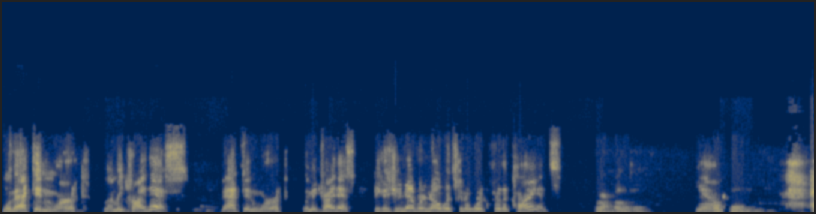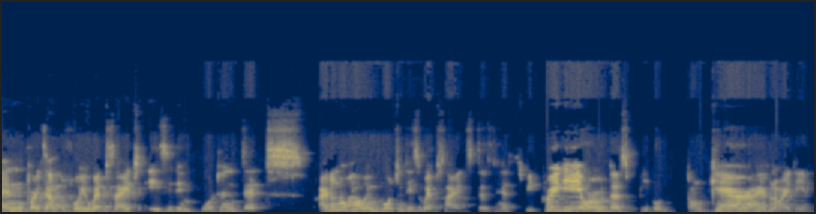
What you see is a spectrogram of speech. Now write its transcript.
well, that didn't work. Let me try this. That didn't work. Let me try this because you never know what's going to work for the client. Yeah, indeed. Yeah. Okay. And for example, for your website, is it important that I don't know how important is a website? Does it have to be pretty or does people don't care? I have no idea.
